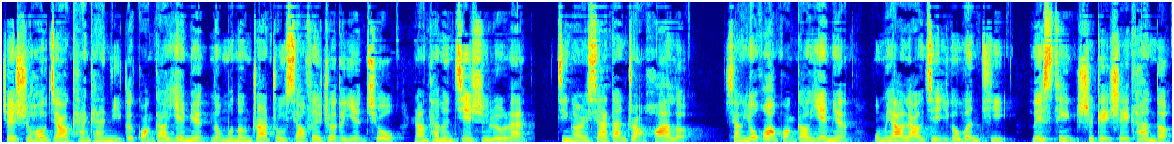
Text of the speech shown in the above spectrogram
这时候就要看看你的广告页面能不能抓住消费者的眼球，让他们继续浏览，进而下单转化了。想优化广告页面，我们要了解一个问题：listing 是给谁看的？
